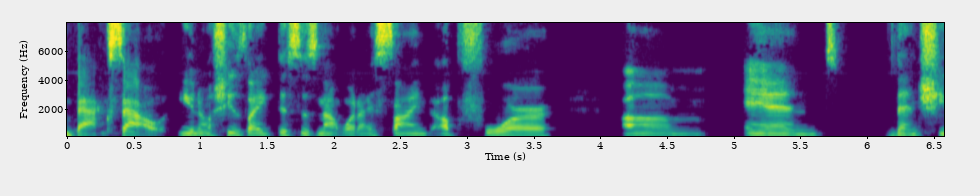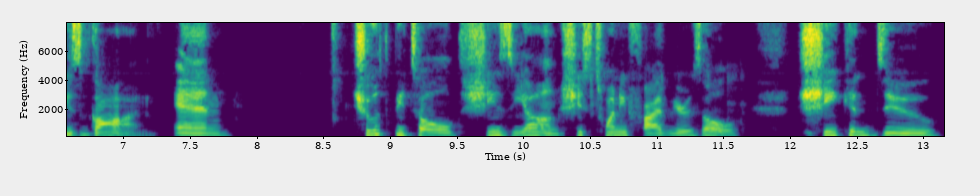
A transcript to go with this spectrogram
backs out you know she's like this is not what i signed up for um, and then she's gone. And truth be told, she's young. She's 25 years old. She can do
